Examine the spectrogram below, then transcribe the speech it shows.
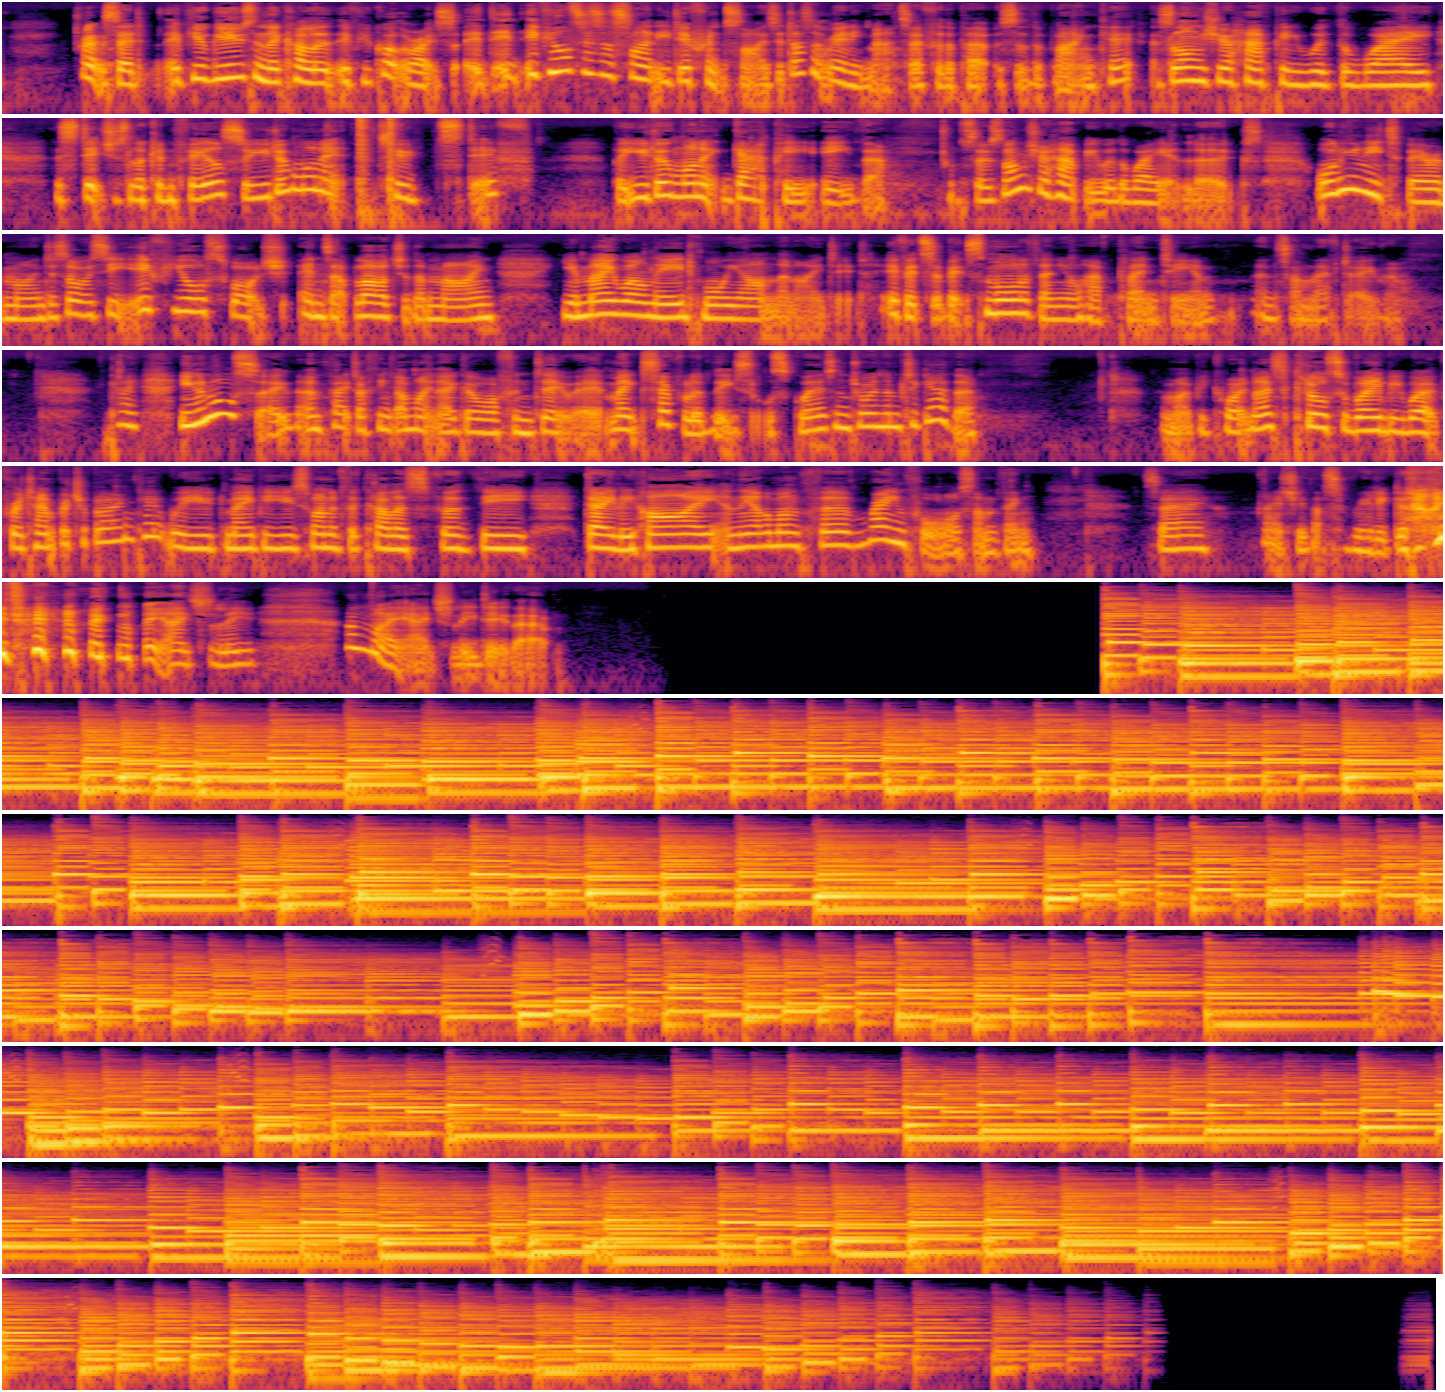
like I said, if you're using the colour, if you've got the right, if yours is a slightly different size, it doesn't really matter for the purpose of the blanket, as long as you're happy with the way the stitches look and feel. So you don't want it too stiff, but you don't want it gappy either. So as long as you're happy with the way it looks, all you need to bear in mind is obviously if your swatch ends up larger than mine, you may well need more yarn than I did. If it's a bit smaller, then you'll have plenty and, and some left over. Okay, you can also, in fact I think I might now go off and do it, make several of these little squares and join them together. That might be quite nice. It could also maybe work for a temperature blanket where you'd maybe use one of the colours for the daily high and the other one for rainfall or something. So actually that's a really good idea. I might actually I might actually do that.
